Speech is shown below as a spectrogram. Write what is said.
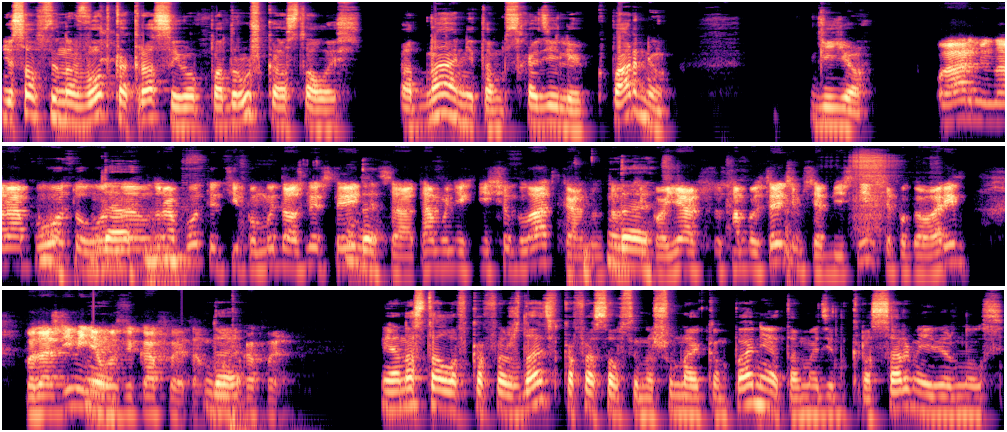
И, собственно, вот как раз его подружка осталась одна. Они там сходили к парню ее. Парню на работу, он, Да. на- он работает, типа, мы должны встретиться, а там у них не все гладко, ну там, Да. типа, я с тобой встретимся, объяснимся, поговорим, подожди меня Да. возле кафе, там, Да. кафе. И она стала в кафе ждать. В кафе, собственно, шумная компания. Там один как раз с армии вернулся.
